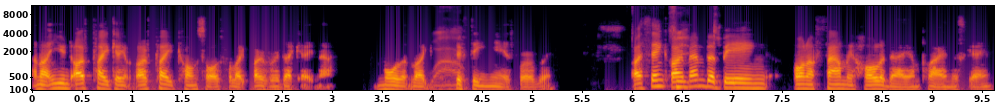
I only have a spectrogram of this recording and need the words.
And I you I've played game I've played consoles for like over a decade now, more than like Wow. 15 years probably. I think So I remember being on a family holiday and playing this game.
